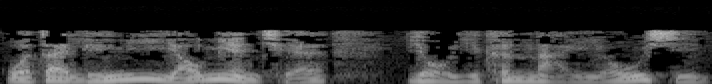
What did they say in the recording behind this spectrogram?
我在林一瑶面前有一颗奶油心。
